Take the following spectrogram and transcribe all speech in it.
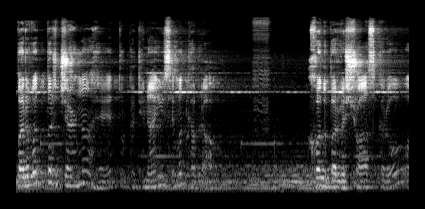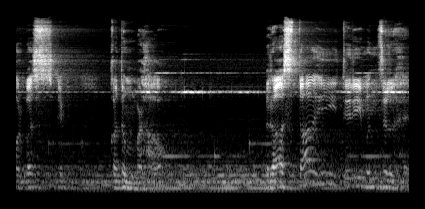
पर्वत पर चढ़ना है तो कठिनाई से मत घबराओ। खुद पर विश्वास करो और बस एक कदम बढ़ाओ रास्ता ही तेरी मंजिल है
